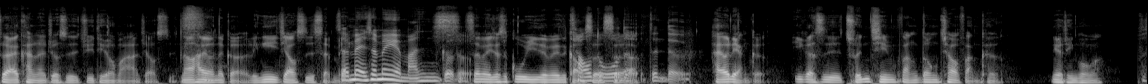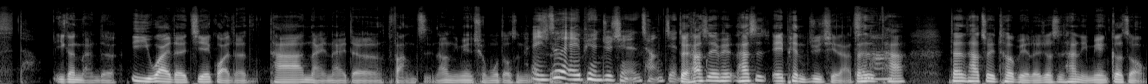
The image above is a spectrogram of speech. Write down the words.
最爱看的就是 GTO 麻辣教师，然后还有那个灵异教师审美，审美审美也蛮那个的，审美就是故意那边是搞色色的，真的。还有两个，一个是纯情房东俏房客，你有听过吗？不知道。一个男的意外的接管了他奶奶的房子，然后里面全部都是女生。哎，这个 A 片剧情很常见。对，它是 A 片，它是 A 片的剧情啊。但是它，但是它最特别的就是它里面各种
